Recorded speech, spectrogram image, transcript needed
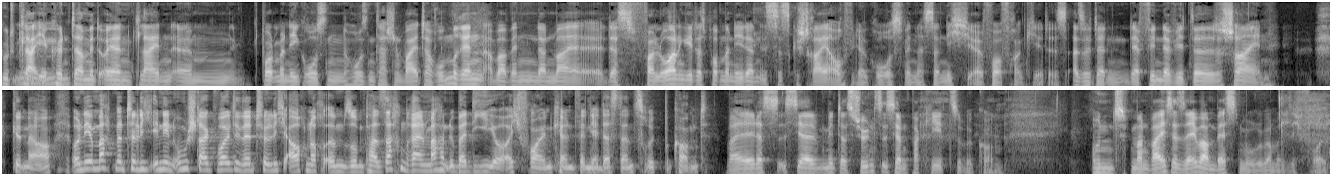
Gut, klar, ihr könnt da mit euren kleinen ähm, Portemonnaie großen Hosentaschen weiter rumrennen, aber wenn dann mal äh, das verloren geht, das Portemonnaie, dann ist das Geschrei auch wieder groß, wenn das dann nicht äh, vorfrankiert ist. Also dann der Finder wird äh, schreien. Genau. Und ihr macht natürlich in den Umschlag, wollt ihr natürlich auch noch ähm, so ein paar Sachen reinmachen, über die ihr euch freuen könnt, wenn ihr das dann zurückbekommt. Weil das ist ja mit das Schönste ist ja ein Paket zu bekommen. Und man weiß ja selber am besten, worüber man sich freut.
